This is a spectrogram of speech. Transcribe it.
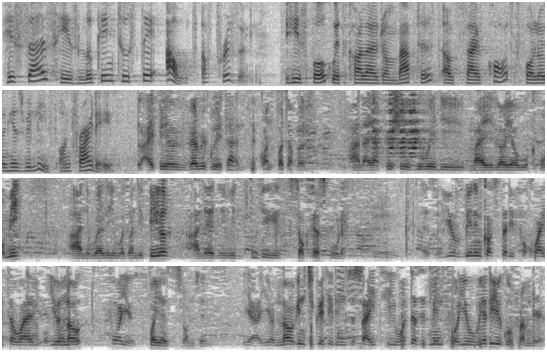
he says he is looking to stay out of prison. He spoke with Carlisle John Baptist outside court following his release on Friday. I feel very great and comfortable, and I appreciate the way the, my lawyer worked for me, and well, he was on the field, and then he will do the successful. Yes, You've been in custody for quite a while. Yeah, you know, four years. Four years from since. Yeah, you're now integrated in society. What does it mean for you? Where do you go from there?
